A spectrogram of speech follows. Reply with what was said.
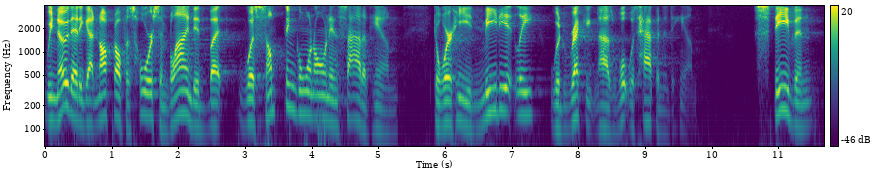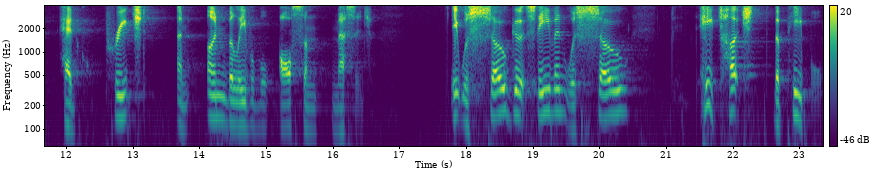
we know that he got knocked off his horse and blinded, but was something going on inside of him to where he immediately would recognize what was happening to him? Stephen had preached an unbelievable, awesome message. It was so good. Stephen was so, he touched the people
